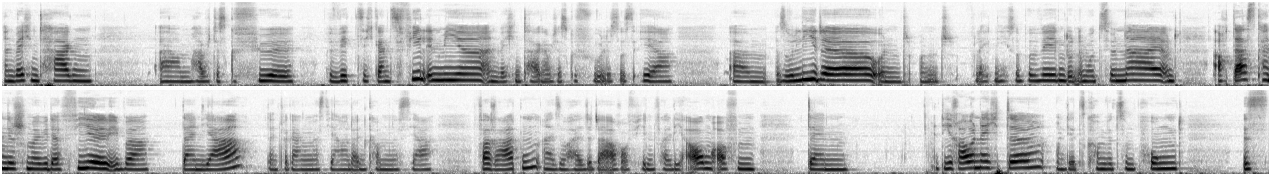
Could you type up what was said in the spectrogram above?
an welchen Tagen ähm, habe ich das Gefühl, bewegt sich ganz viel in mir, an welchen Tagen habe ich das Gefühl, es ist eher ähm, solide und, und vielleicht nicht so bewegend und emotional. Und auch das kann dir schon mal wieder viel über dein Jahr, dein vergangenes Jahr und dein kommendes Jahr verraten. Also halte da auch auf jeden Fall die Augen offen, denn die Rauhnächte, und jetzt kommen wir zum Punkt, ist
